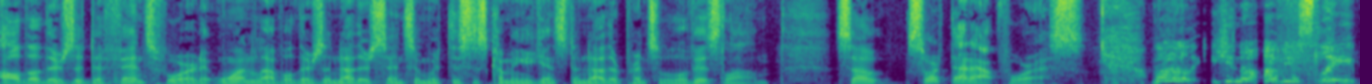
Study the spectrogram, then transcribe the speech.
although there's a defense for it at one level, there's another sense in which this is coming against another principle of Islam. So sort that out for us. Well, you know, obviously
